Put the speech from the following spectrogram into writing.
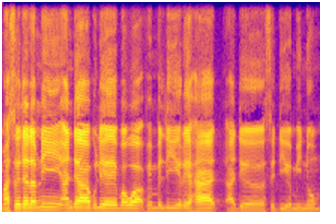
Masa dalam ni anda boleh bawa family rehat, ada sedia minum.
